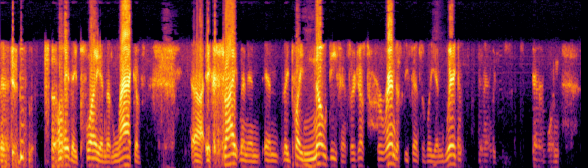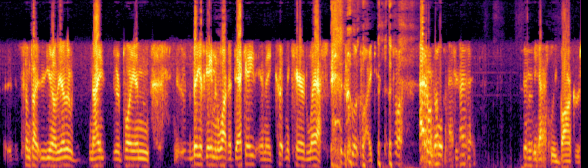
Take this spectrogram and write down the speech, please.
it's, the way they play and the lack of uh, excitement and and they play no defense. They're just horrendous defensively. And Wiggins terrible. And sometimes you know the other night they're playing the biggest game in what a decade, and they couldn't have cared less. it looked like. So, I don't know. Patrick. They're be absolutely bonkers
